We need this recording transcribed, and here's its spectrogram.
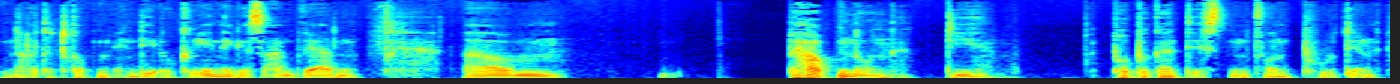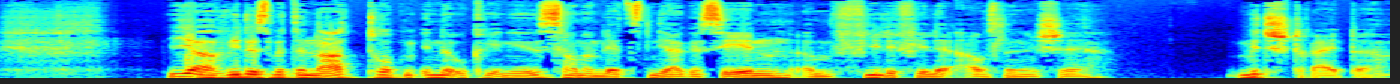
NATO-Truppen in die Ukraine gesandt werden, ähm, behaupten nun die Propagandisten von Putin. Ja, wie das mit den NATO-Truppen in der Ukraine ist, haben wir im letzten Jahr gesehen. Ähm, viele, viele ausländische Mitstreiter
